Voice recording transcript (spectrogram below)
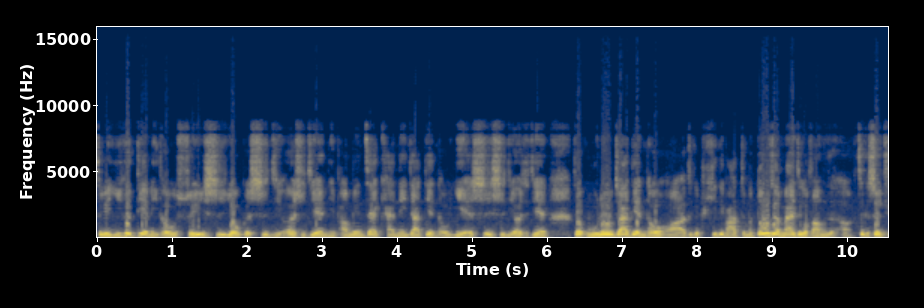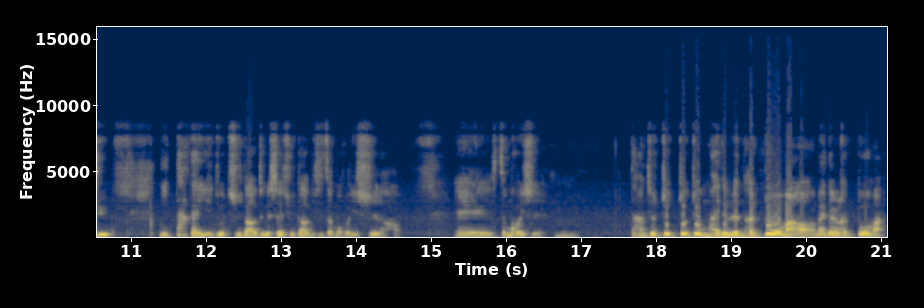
这个一个店里头随时有个十几二十间，你旁边再看那家店头也是十几二十间，这五六家店头哇，这个噼里啪怎么都在卖这个房子啊？这个社区，你大概也就知道这个社区到底是怎么回事了哈。诶，怎么回事？嗯。当然就，就就就卖的人很多嘛，哈，卖的人很多嘛，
